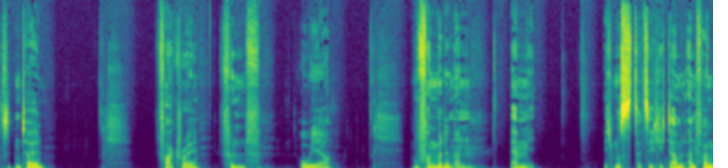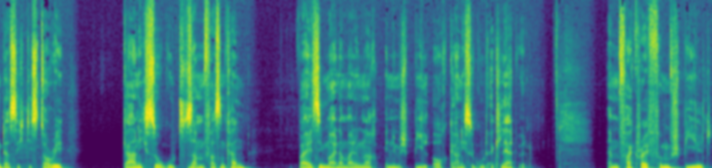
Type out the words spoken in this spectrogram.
dritten Teil. Far Cry 5. oh ja. Wo fangen wir denn an? Ähm, ich muss tatsächlich damit anfangen, dass ich die Story gar nicht so gut zusammenfassen kann, weil sie meiner Meinung nach in dem Spiel auch gar nicht so gut erklärt wird. Ähm, Far Cry 5 spielt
